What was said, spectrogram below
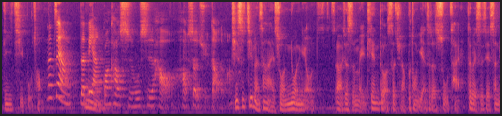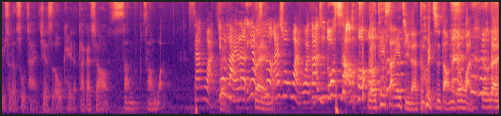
第一期补充。那这样的量，光靠食物是好好摄取到的吗？其实基本上来说，如果你有呃，就是每天都有摄取到不同颜色的蔬菜，特别是些深绿色的蔬菜，其实是 OK 的，大概是要三三碗。三碗又来了，营养师都很爱说碗碗到底是多少？有听上一集的都会知道那个碗，对不对？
